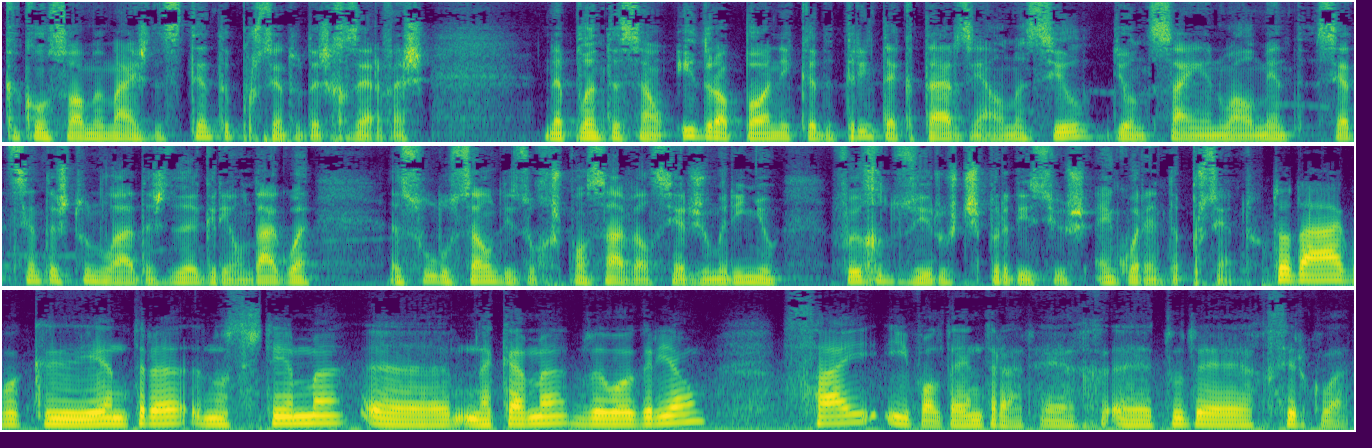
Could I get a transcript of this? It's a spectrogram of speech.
que consome mais de 70% das reservas. Na plantação hidropónica de 30 hectares em Almacil, de onde saem anualmente 700 toneladas de agrião d'água, a solução, diz o responsável Sérgio Marinho, foi reduzir os desperdícios em 40%. Toda a água que entra no sistema, eh, na cama do agrião, sai e volta a entrar. É, é, tudo é recirculado.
